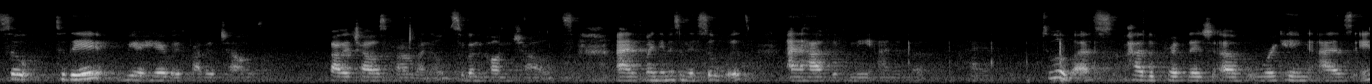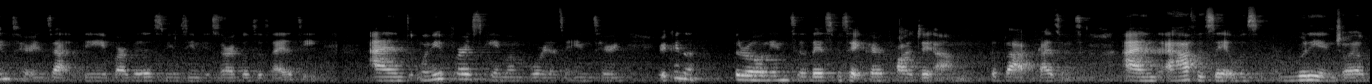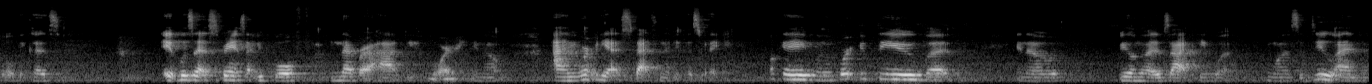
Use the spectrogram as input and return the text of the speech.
So today we are here with Father Charles, Father Charles Carl Reynolds, so we're going to call him Charles. And my name is Anissa Wood, and I have with me Annika. Two of us had the privilege of working as interns at the Barbados Museum Historical Society. And when we first came on board as an intern, we were kind of thrown into this particular project, um, the Black Presence. And I have to say it was really enjoyable because it was an experience that we both never had before, you know. And we weren't really expecting it because we're like, okay, we want to work with you, but you know, we don't know exactly what we want us to do. And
